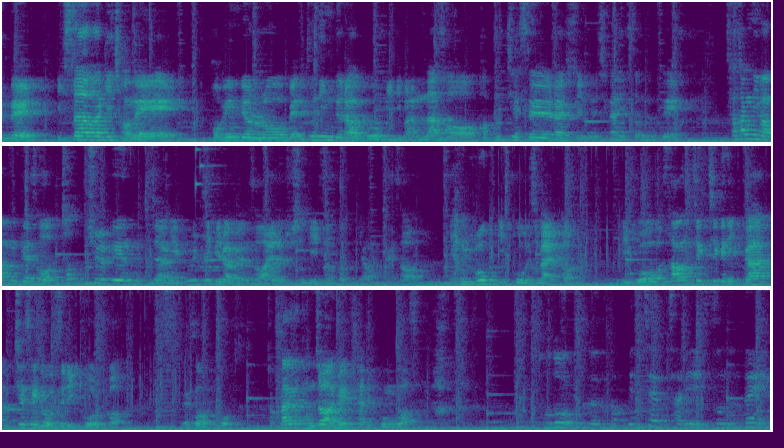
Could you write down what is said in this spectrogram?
근데 입사하기 전에 법인별로 멘토님들하고 미리 만나서 커피 챗을 할 수 있는 시간이 있었는데 차장님 한 분께서 첫 출근 복장의 꿀팁이라면서 알려주신 게 있었거든요. 그래서 양복 입고 오지 말 것. 그리고 사원증 찍으니까 무채색의 옷을 입고 올 것. 그래서 뭐 적당히 단정하게 잘 입고 온 것 같습니다. 저도 그 커피챗 자리에 있었는데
